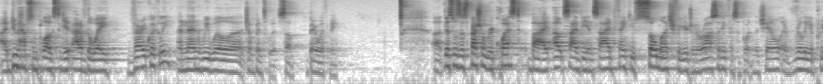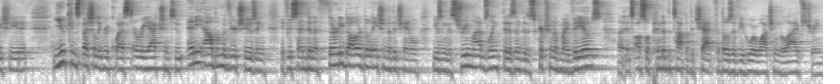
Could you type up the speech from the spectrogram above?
I do have some plugs to get out of the way very quickly, and then we will uh, jump into it. So bear with me. Uh, this was a special request by Outside the Inside. Thank you so much for your generosity, for supporting the channel. I really appreciate it. You can specially request a reaction to any album of your choosing if you send in a $30 donation to the channel using the Streamlabs link that is in the description of my videos. Uh, it's also pinned at the top of the chat for those of you who are watching the live stream.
